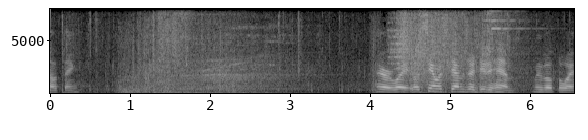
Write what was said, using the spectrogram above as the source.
Nothing. Here, wait, let's see how much damage I do to him. Move out the way.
